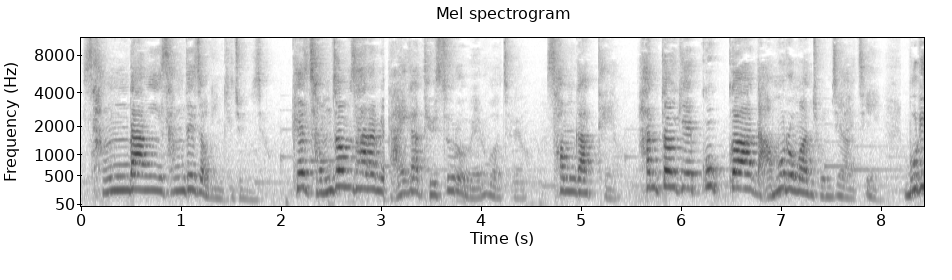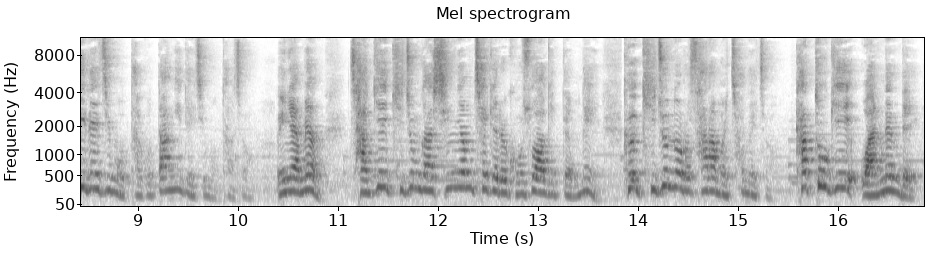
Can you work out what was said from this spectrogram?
상당히 상대적인 기준이죠. 그래서 점점 사람이 나이가 들수록 외로워져요. 섬 같아요. 한떡의 꽃과 나무로만 존재하지 물이 되지 못하고 땅이 되지 못하죠. 왜냐하면 자기의 기준과 신념 체계를 고수하기 때문에 그 기준으로 사람을 쳐내죠. 카톡이 왔는데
